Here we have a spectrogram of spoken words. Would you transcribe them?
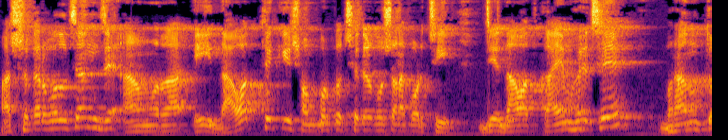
ভাষ্যকার বলছেন যে আমরা এই দাওয়াত থেকে সম্পর্ক ছেদের ঘোষণা করছি। যে দাওয়াত কায়েম হয়েছে ভ্রান্ত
